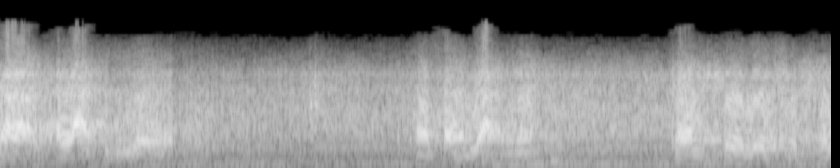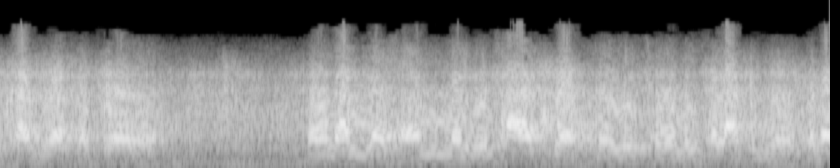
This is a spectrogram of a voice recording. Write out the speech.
ก็พระปิโยทั้งสองอย่างนะ กลางคืนรู้สึกสุขายบสโกกลางวันก็สอนในวิชาควบโดยวิโชหรือพระปิโยจะได้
